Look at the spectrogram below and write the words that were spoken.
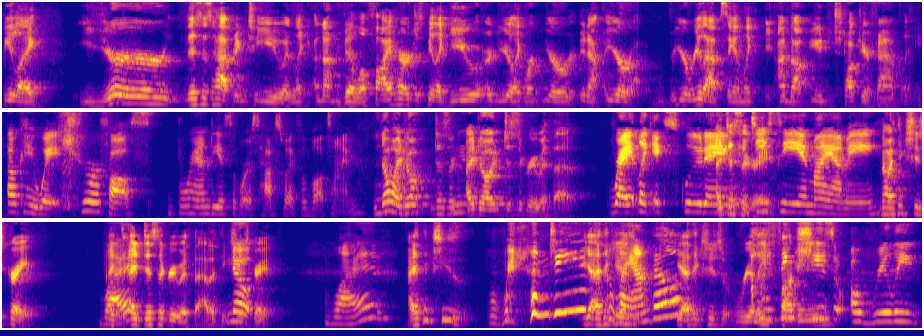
be like you're this is happening to you and like not vilify her just be like you or you're like you're you know you're you're relapsing and like i'm not you need to talk to your family okay, wait. True or false? Brandi is the worst housewife of all time. no i don't disagree i don't disagree with that Right, like excluding DC and Miami. no i think she's great What? I, I disagree with that i think No. she's great what? i think she's Randy? yeah i think she's, Glanville? yeah i think she's really I funny think she's a really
